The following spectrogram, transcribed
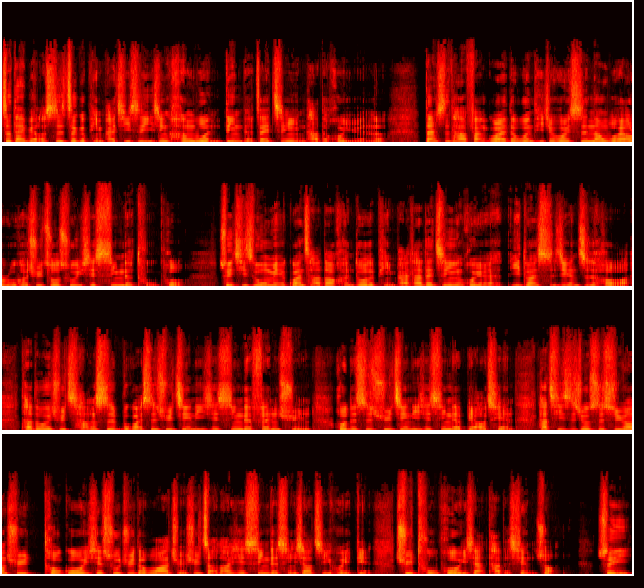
这代表的是这个品牌其实已经很稳定的在经营它的会员了。但是它反过来的问题就会是，那我要如何去做出一些新的突破？所以其实我们也观察到很多的品牌，它在经营会员一段时间之后啊，它都会去尝试，不管是去建立一些新的分群，或者是去建立一些新的标签，它其实就是希望去透过一些数据的挖掘，去找到一些新的行销机会点，去突破一下它的现状。所以，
